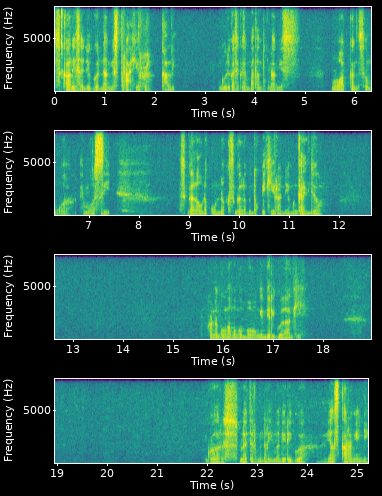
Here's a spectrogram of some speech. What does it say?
Sekali saja gue nangis terakhir kali. Gue dikasih kesempatan untuk nangis. Meluapkan semua emosi. Segala unek-unek, segala bentuk pikiran yang mengganjal. Karena gue gak mau ngomongin diri gue lagi. gue harus belajar menerima diri gue yang sekarang ini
